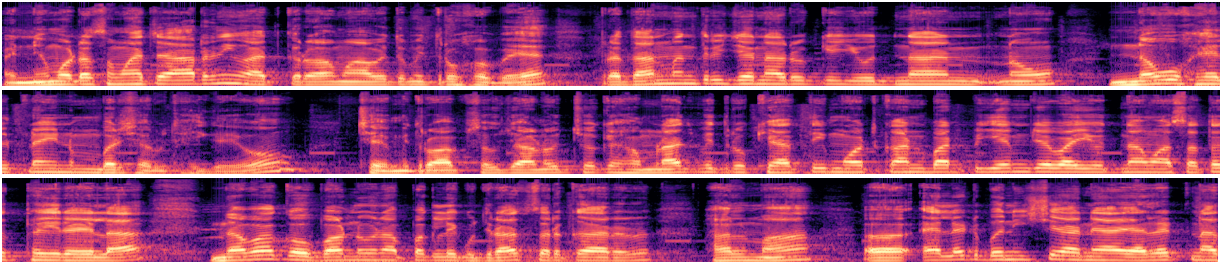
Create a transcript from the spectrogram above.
અન્ય મોટા સમાચારની વાત કરવામાં આવે તો મિત્રો હવે પ્રધાનમંત્રી જન આરોગ્ય યોજનાનો નવો હેલ્પલાઇન નંબર શરૂ થઈ ગયો છે. મિત્રો, આપ સૌ જાણો જ છો કે હમણાં જ મિત્રો ખ્યાતિ મોટકાંડ બાદ પીએમ જેવા યોજનામાં સતત થઈ રહેલા નવા કૌભાંડોના પગલે ગુજરાત સરકાર હાલમાં એલર્ટ બની છે અને આ એલર્ટના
